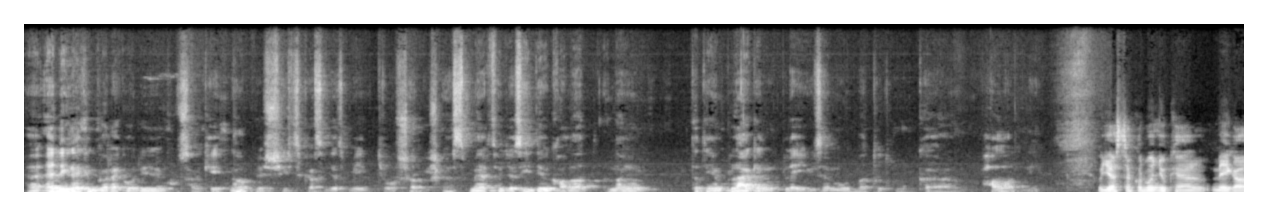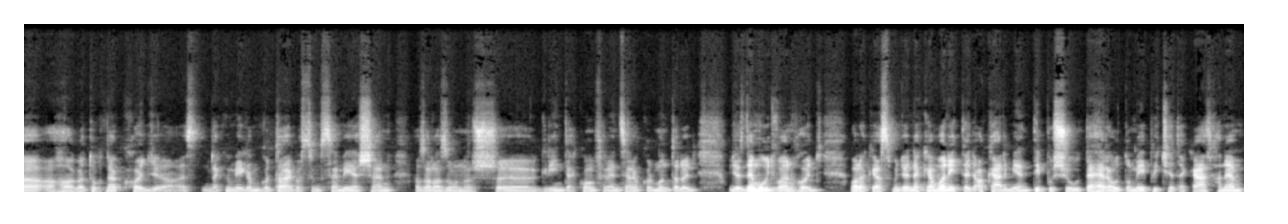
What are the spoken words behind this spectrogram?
Eddig nekünk a rekordidőnk 22 nap, és hiszük az, hogy ez még gyorsabb is lesz, mert hogy az idők alatt nagyon, tehát ilyen plug and play üzemmódba tudunk haladni. Ugye azt akkor mondjuk el még a, a hallgatóknak, hogy ezt nekünk még amikor találkoztunk személyesen az alazónos Green Tech konferencián, akkor mondtad, hogy ugye ez nem úgy van, hogy valaki azt mondja, hogy nekem van itt egy akármilyen típusú teherautóm, építsétek át, hanem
